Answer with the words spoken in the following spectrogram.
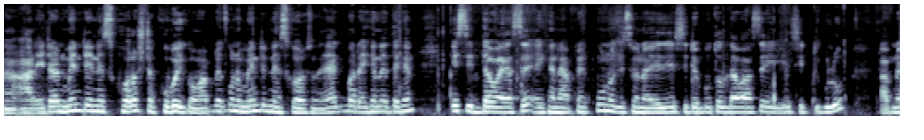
আর এটার মেনটেনেন্স খরচটা খুবই কম। আপনি কোনো মেনটেনেন্স খরচ নেই। একবার এখানে দেখেন এসিড দেওয়া আছে। এখানে আপনি কোনো কিছু নাই। এই এসিডের বোতল দেওয়া আছে, এই এসিডগুলো আপনি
